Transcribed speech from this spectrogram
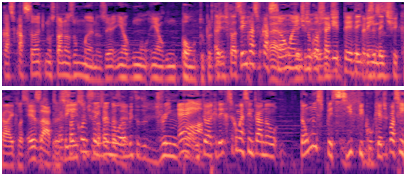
classificação é que nos torna os humanos é, em algum, em algum ponto, porque a gente classifica- sem classificação é, a, gente não consegue gente ter tem- referências. identificar e classificar. Exato, É sem só isso a quando gente você entra no fazer. âmbito do Dream É, Pop. então é que daí que você começa a entrar no tão específico que é tipo assim,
